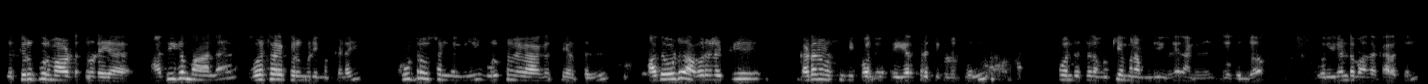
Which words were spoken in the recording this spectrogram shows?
இந்த திருப்பூர் மாவட்டத்தினுடைய அதிகமான விவசாய பெருங்குடி மக்களை கூட்டுறவு சங்கங்களில் உறுப்பினர்களாக சேர்ப்பது அதோடு அவர்களுக்கு கடன் வசதி போன்றவற்றை ஏற்படுத்தி கொடுப்பது போன்ற சில முக்கியமான முடிவுகளை நாங்கள் எடுத்திருக்கின்றோம் ஒரு இரண்டு மாத காலத்தில்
